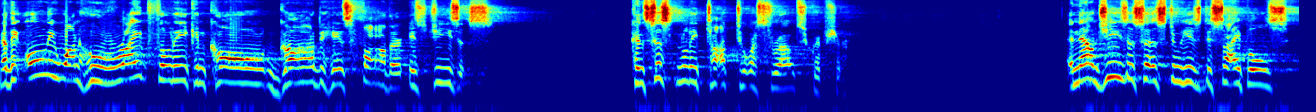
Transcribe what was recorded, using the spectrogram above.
Now, the only one who rightfully can call God his Father is Jesus, consistently taught to us throughout Scripture. And now Jesus says to his disciples,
